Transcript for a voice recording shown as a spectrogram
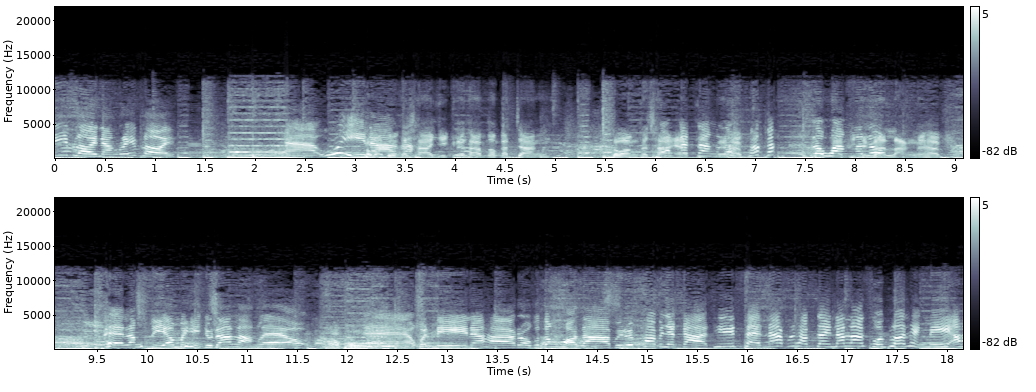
รีบเลยนางรีบเลยอ่าอุ้ยระวังนโดนคาชาหยิกนะครับ น้องกัจจังระวังคาชาแอบหยิกนะครับ ระวังหยิกนะจากลูด้ากนหลังนะครับ แผลรังสีอำมหิตอยู่ด้านหลังแล้วครับผม แหมวันนี้นะคะ เราก็ต้องขอลาไปด้วยภาพบรรยากาศที่แสนน่าประทับใจน่าลานสวนเพลินแห่งนี้อะ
